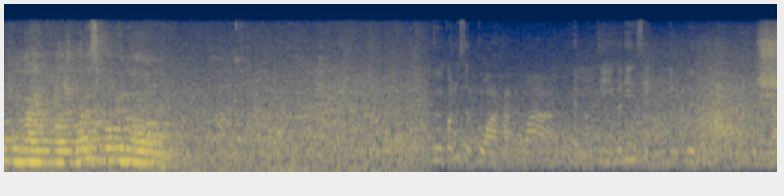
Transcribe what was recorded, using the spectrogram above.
Oh my gosh, what is going on? สียงยิงปืนกันมาเป็นระยะ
